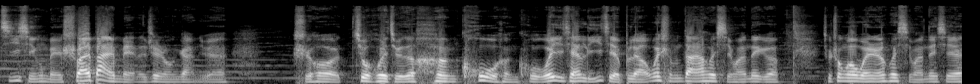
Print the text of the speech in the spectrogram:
畸形美、衰败美的这种感觉。时候就会觉得很酷很酷。我以前理解不了为什么大家会喜欢那个，就中国文人会喜欢那些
